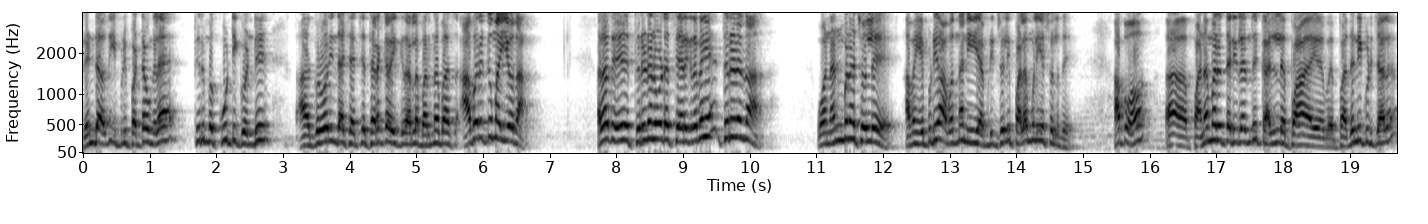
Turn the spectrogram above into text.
ரெண்டாவது இப்படிப்பட்டவங்களை திரும்ப கூட்டிக் கொண்டு குளோரிந்தா சர்ச்சை திறக்க வைக்கிறார்ல பர்னபாஸ். அவருக்கும் ஐயோ தான் அதாவது திருடனோட சேர்கிறவன் திருடன் தான் உன் நண்பனை சொல்லு. அவன் எப்படியோ அவன் தான் நீ அப்படின்னு சொல்லி பழமொழியை சொல்லுது. அப்போது பனைமரத்தடியிலேருந்து கல் பா பதனி குடித்தாலும்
